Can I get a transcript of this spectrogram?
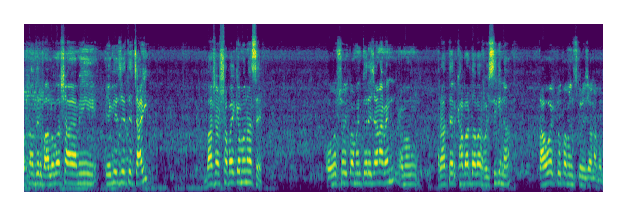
আপনাদের ভালোবাসায় আমি এগিয়ে যেতে চাই। বাসার সবাই কেমন আছে? অবশ্যই কমেন্ট করে জানাবেন এবং রাতের খাবার দাবার হয়েছে কি না তাও একটু কমেন্টস করে জানাবেন।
